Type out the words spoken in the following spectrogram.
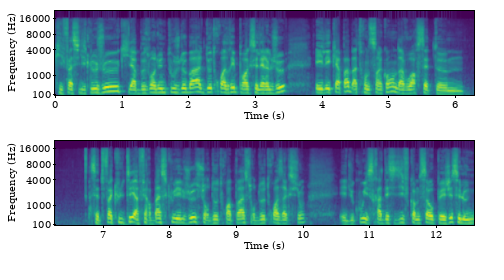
qui facilite le jeu, qui a besoin d'une touche de balle, 2-3 dribbles pour accélérer le jeu. Et il est capable, à 35 ans, d'avoir cette, euh, cette faculté à faire basculer le jeu sur 2-3 pas, sur 2-3 actions. Et du coup, il sera décisif comme ça au PSG. C'est le,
